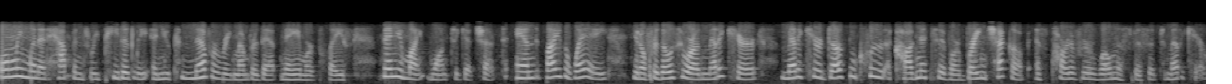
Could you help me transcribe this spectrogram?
only when it happens repeatedly and you can never remember that name or place, then you might want to get checked. And by the way, you know, for those who are on Medicare, Medicare does include a cognitive or brain checkup as part of your wellness visit to Medicare.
